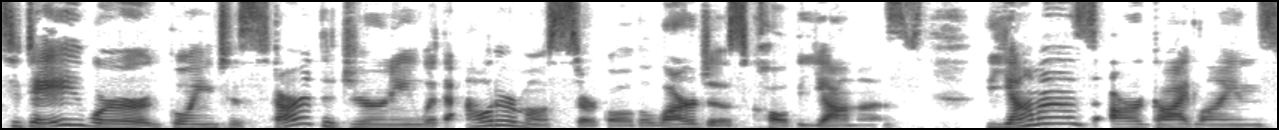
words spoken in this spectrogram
Today, we're going to start the journey with the outermost circle, the largest, called the yamas. The yamas are guidelines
